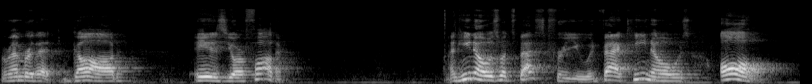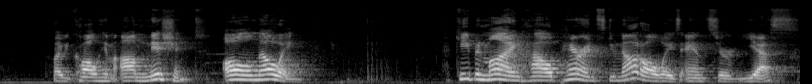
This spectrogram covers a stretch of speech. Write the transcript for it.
Remember that God is your Father. And he knows what's best for you. In fact, he knows all That's why we call him omniscient, all knowing. Keep in mind how parents do not always answer yes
